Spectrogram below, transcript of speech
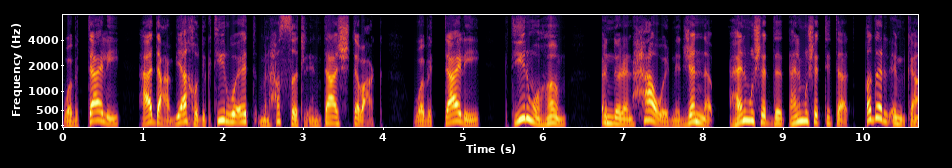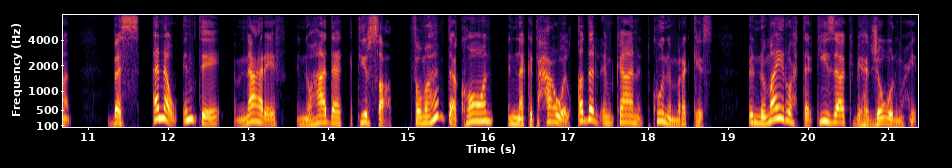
وبالتالي هذا عم ياخد كتير وقت من حصة الإنتاج تبعك. وبالتالي كتير مهم إنه لنحاول نتجنب هالمشتت هالمشتتات قدر الإمكان بس أنا وإنت بنعرف إنه هذا كتير صعب. فمهمتك هون إنك تحاول قدر الإمكان تكون مركز إنه ما يروح تركيزك بهالجو المحيط.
